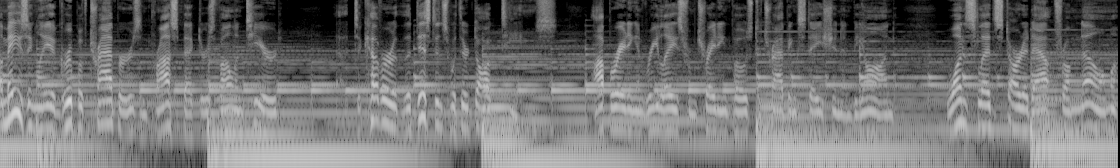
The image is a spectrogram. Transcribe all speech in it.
Amazingly, a group of trappers and prospectors volunteered uh, to cover the distance with their dog teams, operating in relays from trading post to trapping station and beyond. One sled started out from Nome,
